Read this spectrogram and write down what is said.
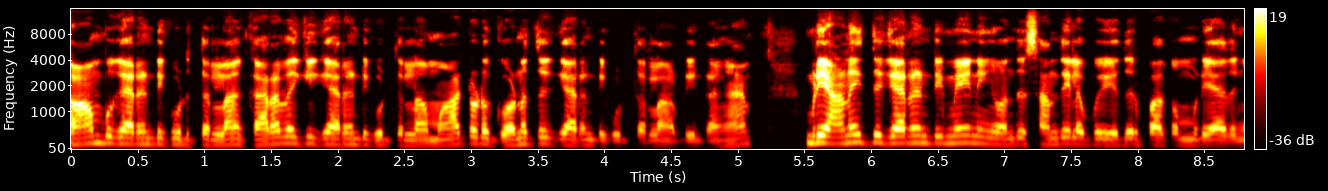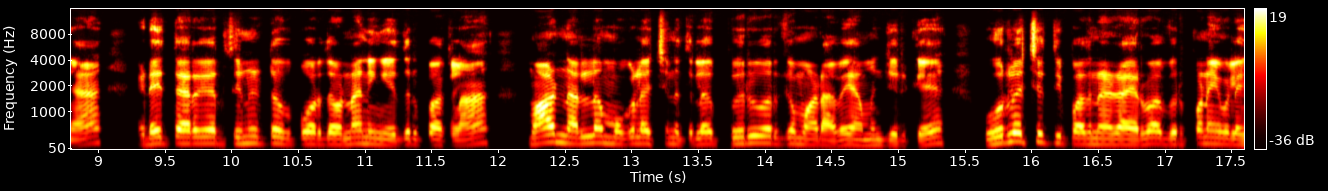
காம்பு கேரண்டி கொடுத்துடலாம் கறவைக்கு கேரண்டி கொடுத்துடலாம் மாட்டோட குணத்துக்கு கேரண்டி கொடுத்துடலாம் அப்படின்றாங்க. இப்படி அனைத்து கேரண்டியுமே நீங்கள் வந்து சந்தையில் போய் எதிர்பார்க்க முடியாதுங்க. இடைத்தரகர் தின்னுட்டு போகிறத நீங்கள் எதிர்பார்க்கலாம். மாடு நல்ல முகலட்சணத்தில் பெருவர்க்க மாடாகவே அமைஞ்சிருக்கு. ஒரு லட்சத்தி பதினேழாயிரம் விற்பனை விலை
